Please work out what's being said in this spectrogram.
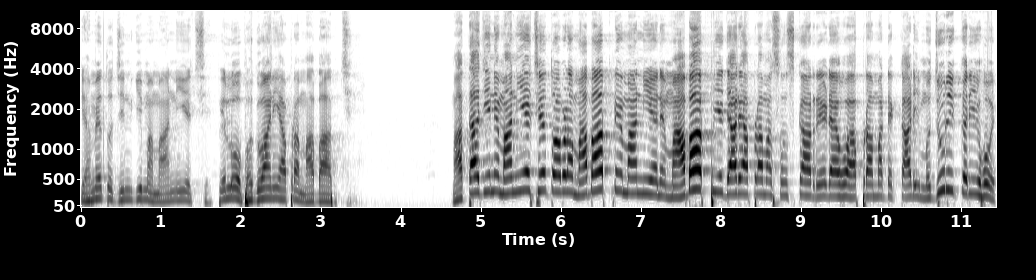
કે અમે તો જિંદગીમાં માનીએ છીએ. પેલો ભગવાન આપણા મા બાપ છે. માતાજીને માનીએ છીએ તો આપણા મા બાપને માનીએ અને મા બાપે જ્યારે આપણામાં સંસ્કાર રેડ્યા હોય, આપણા માટે કાળી મજૂરી કરી હોય,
